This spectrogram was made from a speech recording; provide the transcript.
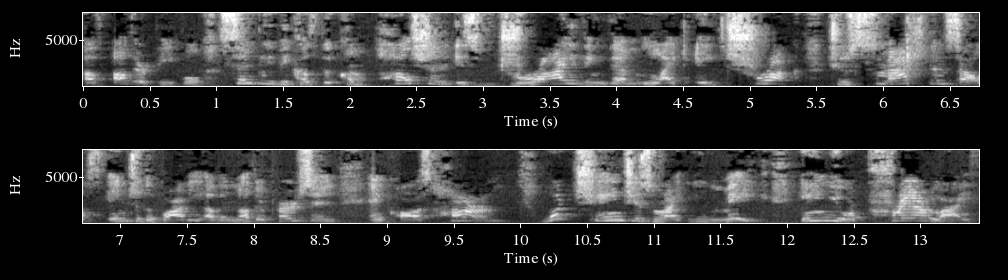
of other people simply because the compulsion is driving them like a truck to smash themselves into the body of another person and cause harm? What changes might you make in your prayer life,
